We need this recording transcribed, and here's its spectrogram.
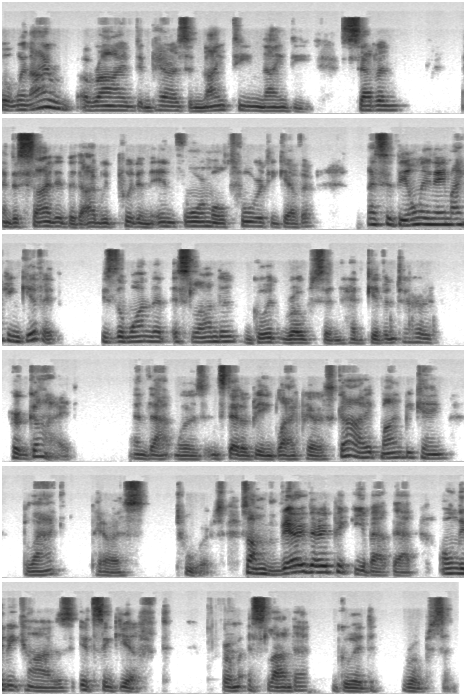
But when I arrived in Paris in 1997 and decided that I would put an informal tour together, I said, the only name I can give it is the one that Eslanda Goode Robeson had given to her, her guide. And that was instead of being Black Paris Guide, mine became Black Paris Tours. So I'm very, very picky about that, only because it's a gift from Eslanda Goode Robeson.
